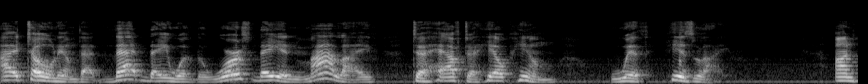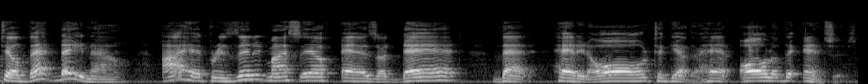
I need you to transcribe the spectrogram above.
I told him that that day was the worst day in my life to have to help him with his life. Until that day now, I had presented myself as a dad that had it all together, had all of the answers.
